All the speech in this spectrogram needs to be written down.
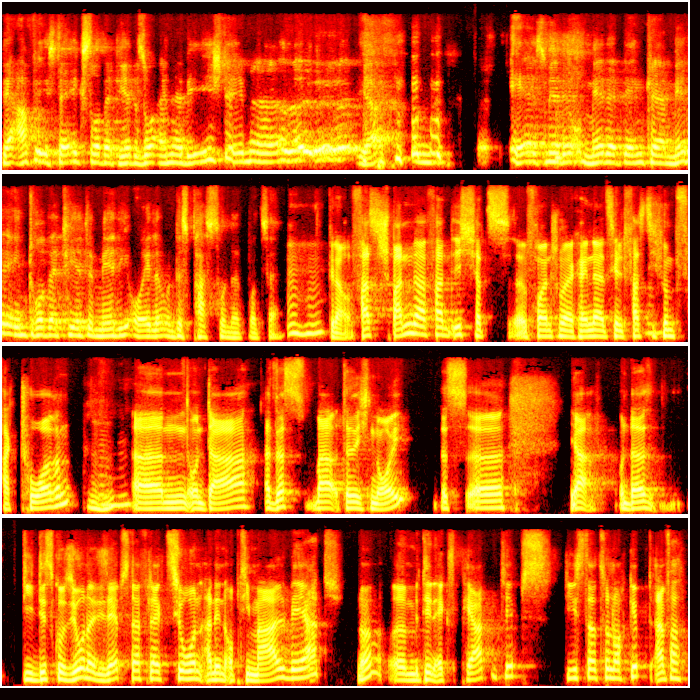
der Affe ist der Extrovertierte, so einer wie ich, der immer, ja, und er ist mehr der, mehr der Denker, mehr der Introvertierte, mehr die Eule und das passt 100 Prozent. Mhm. Genau. Fast spannender fand ich, hat es äh, vorhin schon mal Karina erzählt, fast die mhm. fünf Faktoren. Mhm. Ähm, und da, also das war tatsächlich neu. Das, äh, ja, und da die Diskussion oder die Selbstreflexion an den Optimalwert ne, äh, mit den Expertentipps, die es dazu noch gibt, einfach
